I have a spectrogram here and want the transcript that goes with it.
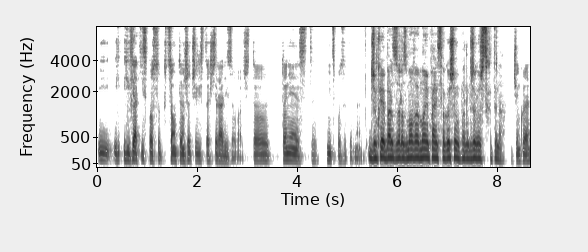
i, i, i w jaki sposób chcą tę rzeczywistość realizować. To, to nie jest nic pozytywnego. Dziękuję bardzo za rozmowę. Moim Państwa gościem był Pan Grzegorz Schetyna. Dziękuję.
